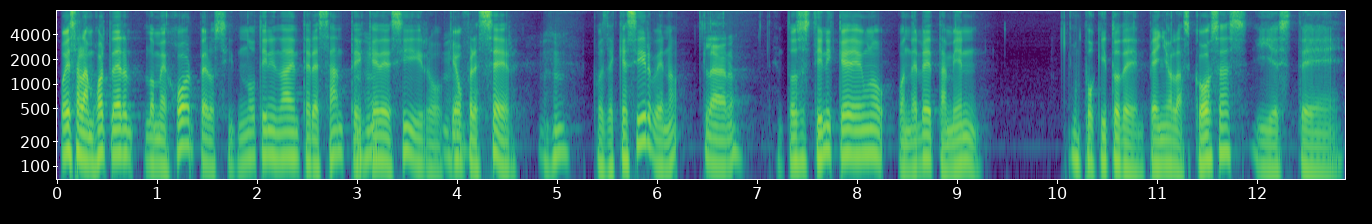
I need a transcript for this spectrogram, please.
puedes a lo mejor tener lo mejor, pero si no tienes nada interesante Ujú. que decir o que Ujú. ofrecer, pues de qué sirve, ¿no? Claro. Entonces tiene que uno ponerle también un poquito de empeño a las cosas y, este,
